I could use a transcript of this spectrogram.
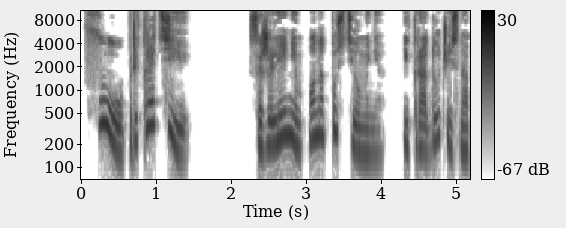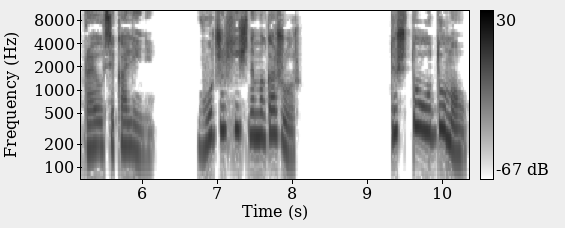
Фу, прекрати! С сожалением он отпустил меня и, крадучись, направился к Алине. Вот же хищный магажор. Ты что удумал?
